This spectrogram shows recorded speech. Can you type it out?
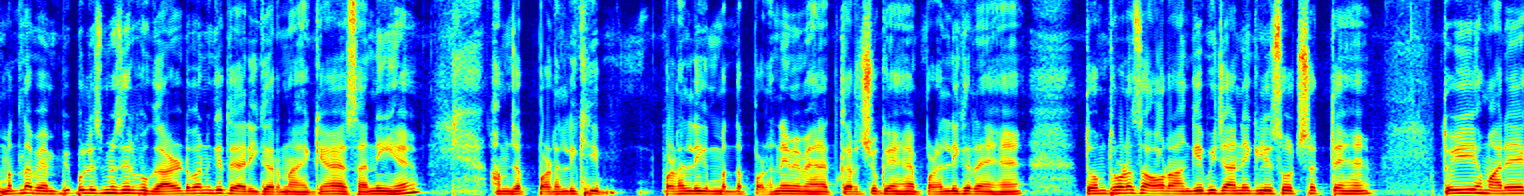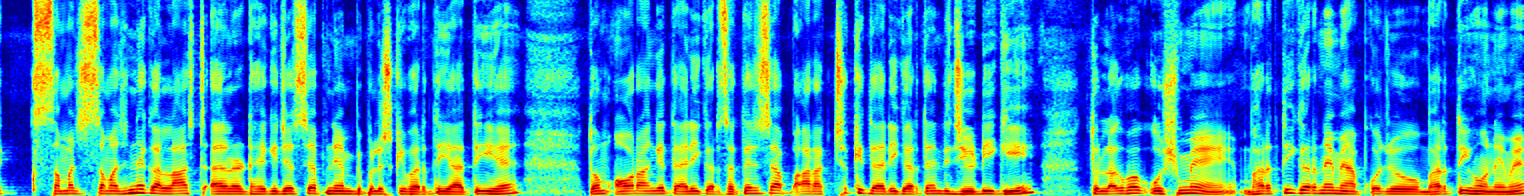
मतलब एमपी पुलिस में सिर्फ़ गार्ड बन के तैयारी करना है क्या? ऐसा नहीं है। हम जब पढ़ लिखी पढ़ लिख मतलब पढ़ने में मेहनत कर चुके हैं पढ़ लिख रहे हैं तो हम थोड़ा सा और आगे भी जाने के लिए सोच सकते हैं। तो ये हमारे एक समझ, समझने का लास्ट अलर्ट है कि जैसे अपने एमपी पुलिस की भर्ती आती है तो हम और आगे तैयारी कर सकते हैं। जैसे आप आरक्षक की तैयारी करते हैं जीडी की तो लगभग उसमें भर्ती करने में आपको जो, भर्ती होने में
